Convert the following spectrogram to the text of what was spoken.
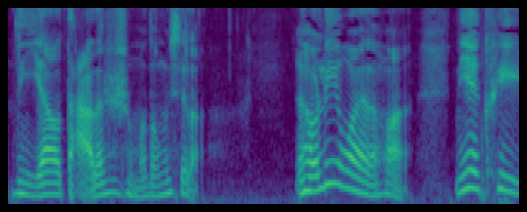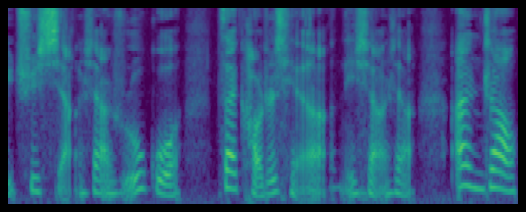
你要答的是什么东西了。然后另外的话，你也可以去想一下，如果在考之前啊，你想一下，按照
